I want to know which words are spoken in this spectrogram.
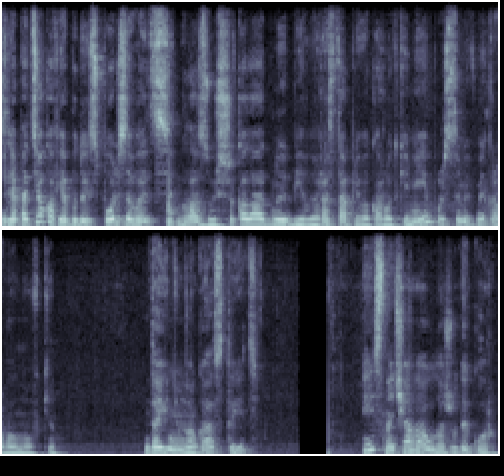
Для потеков я буду использовать глазурь шоколадную белую. Растапливаю короткими импульсами в микроволновке. Даю немного остыть. И сначала уложу декор.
